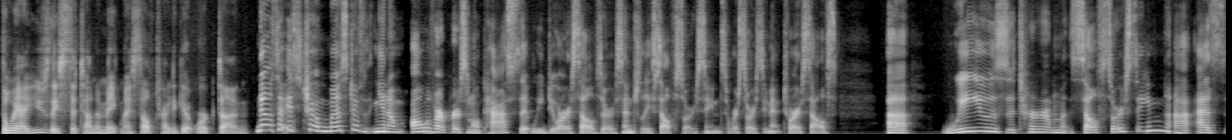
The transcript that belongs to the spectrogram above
the way I usually sit down and make myself try to get work done? No, so it's true. Most of, you know, all of our personal tasks that we do ourselves are essentially self sourcing. So we're sourcing it to ourselves. Uh, we use the term self sourcing uh, as,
